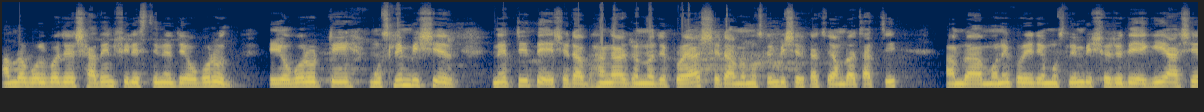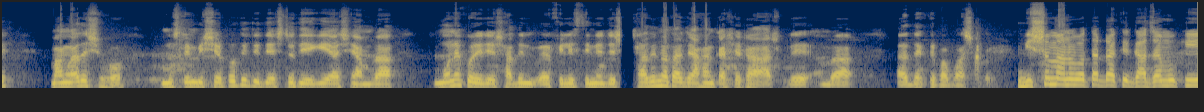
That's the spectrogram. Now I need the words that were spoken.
আমরা বলব যে স্বাধীন ফিলিস্তিনের যে অবরোধ, এই অবরোধটি মুসলিম বিশ্বের নেতৃত্বে সেটা ভাঙার জন্য যে প্রয়াস, সেটা আমরা মুসলিম বিশ্বের কাছে আমরা চাচ্ছি। আমরা মনে করি যে মুসলিম বিশ্ব যদি এগিয়ে আসে, বাংলাদেশ সহ মুসলিম বিশ্বের প্রতিটি দেশ যদি এগিয়ে আসে, আমরা মনে করি যে স্বাধীন ফিলিস্তিনের যে স্বাধীনতার যে আকাঙ্ক্ষা, সেটা আসলে আমরা দেখতে পাবো আশা করি। বিশ্ব মানবতার ডাকে গাজামুখী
